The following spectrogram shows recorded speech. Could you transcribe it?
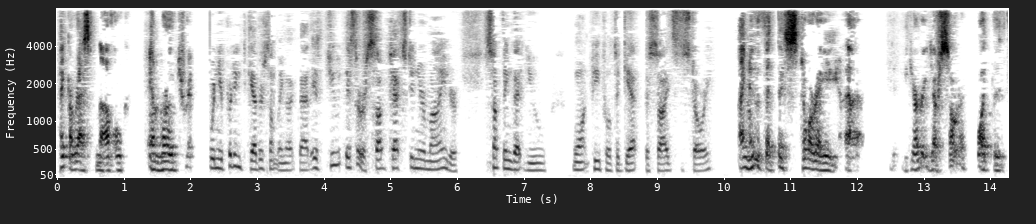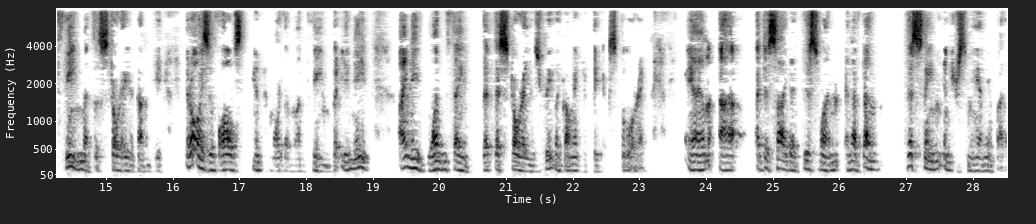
picaresque novel and road trip. When you're putting together something like that, is, you, is there a subtext in your mind or something that you want people to get besides the story? I knew that this story, uh, you're, you're sort of what the theme of the story are going to be. It always evolves into more than one theme, but you need I need one thing that this story is really going to be exploring. And uh, I decided this one, and I've done this theme interests me anyway,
